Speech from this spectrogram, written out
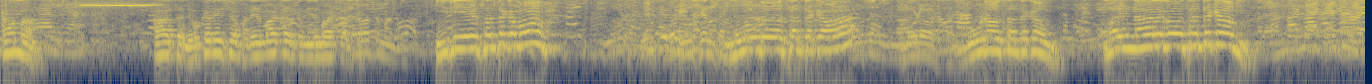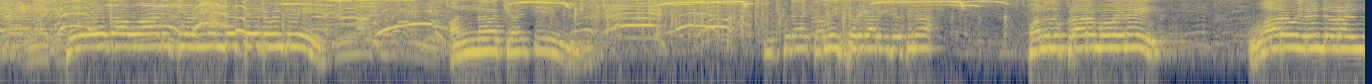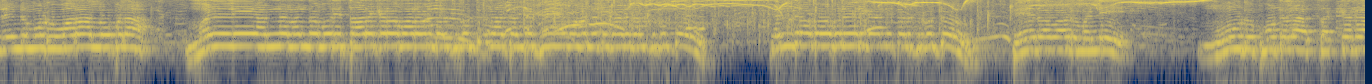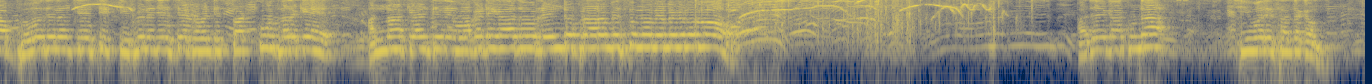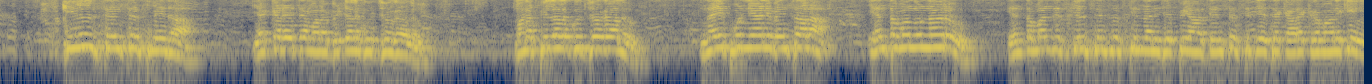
అమ్మా. ఆ తల్లి ఒక్క నిమిషం నేను మాట్లాడతాను ఇది మాట్లాడతాను ఇది ఏ సంతకము? మూడవ సంతకమా? మూడవ సంతకం. మరి నాలుగవ సంతకం? పేదవాడికి అన్నం పెట్టేటువంటి అన్న క్యాంటీన్. ఇప్పుడే కమిషనర్ గారికి చెప్పిన పనులు ప్రారంభమైనాయి. వారం రెండు రెండు మూడు వారాల లోపల మళ్ళీ అన్న నందమూరి తారక రామారావు తలుచుకుంటూ నా తండ్రి పి రెడ్డి గారిని తలుచుకుంటూ చంద్రబాబు నాయుడు గారిని తలుచుకుంటూ పేదవాడు మళ్ళీ మూడు పూటల చక్కగా భోజనం చేసి టిఫిన్ చేసేటువంటి తక్కువ ధరకే అన్నా క్యాంటీన్ ఒకటి కాదు రెండు ప్రారంభిస్తున్నాం ఎమ్మెల్యేలో. అదే కాకుండా చివరి సంతకం. స్కిల్ సెన్సెస్ మీద ఎక్కడైతే మన బిడ్డలకు ఉద్యోగాలు మన పిల్లలకు ఉద్యోగాలు నైపుణ్యాన్ని పెంచాలా? ఎంతమంది ఉన్నారు? ఎంతమంది స్కిల్ సెన్సెస్ కింద అని చెప్పి ఆ సెన్సెస్ చేసే కార్యక్రమానికి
